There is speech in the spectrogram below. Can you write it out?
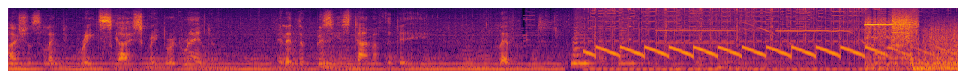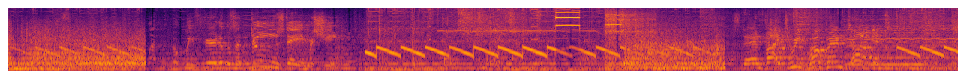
I shall select a great skyscraper at random, and at the busiest time of the day, level it. But we feared it was a doomsday machine. Stand by to reprogram target.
